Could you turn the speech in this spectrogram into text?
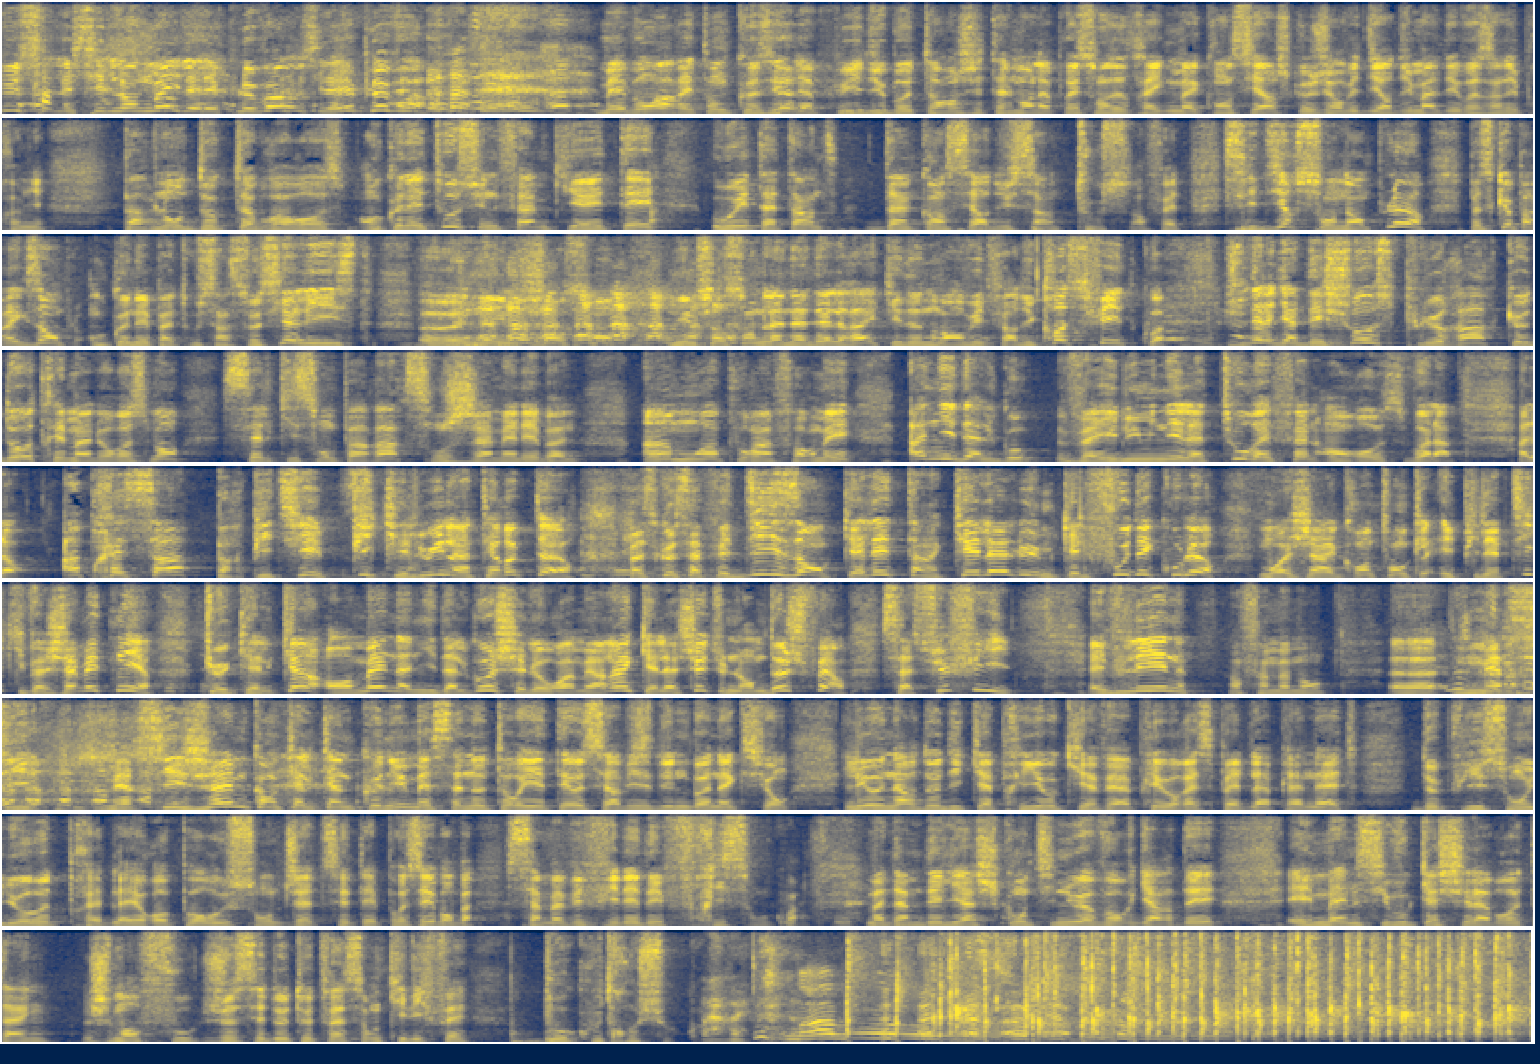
De 92 à 96, j'ai pas su si- le lendemain il allait pleuvoir ou s'il allait pleuvoir. Mais bon, arrêtons de causer de la pluie et du beau temps. J'ai tellement l'impression d'être avec ma concierge que j'ai envie de dire du mal des voisins du premier. Parlons d'Octobre Rose. On connaît tous une femme qui a été ou est atteinte d'un cancer du sein. Tous, en fait. C'est dire son ampleur. Parce que, par exemple, on connaît pas tous un socialiste, euh, ni, une chanson, ni une chanson de Lana Del Rey qui donnera envie de faire du crossfit, quoi. Je veux dire, il y a des choses plus rares que d'autres et malheureusement, celles qui sont pas rares sont jamais les bonnes. Un mois pour informer, Anne Hidalgo va illuminer la Tour Eiffel en rose. Voilà. Alors, après ça, par pitié, piquez-lui l'interrupteur. Parce que ça fait dix ans qu'elle éteint, qu'elle allume, qu'elle fout des couleurs. Moi, j'ai un grand-oncle épileptique qui va jamais tenir. Que quelqu'un emmène Anne Hidalgo chez le Merlin qu'elle achète une lampe de chevet. Ça suffit. Evelyne, enfin maman, euh, merci. Merci. J'aime quand quelqu'un de connu met sa notoriété au service d'une bonne action. Leonardo DiCaprio qui avait appelé au respect de la planète depuis son yacht près de l'aéroport où son jet s'était posé. Bon bah ça m'avait filé des frissons quoi. Madame Delia, je continue à vous regarder et même si vous cachez la Bretagne, je m'en fous. Je sais de toute façon qu'il y fait beaucoup trop chaud quoi. Bravo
